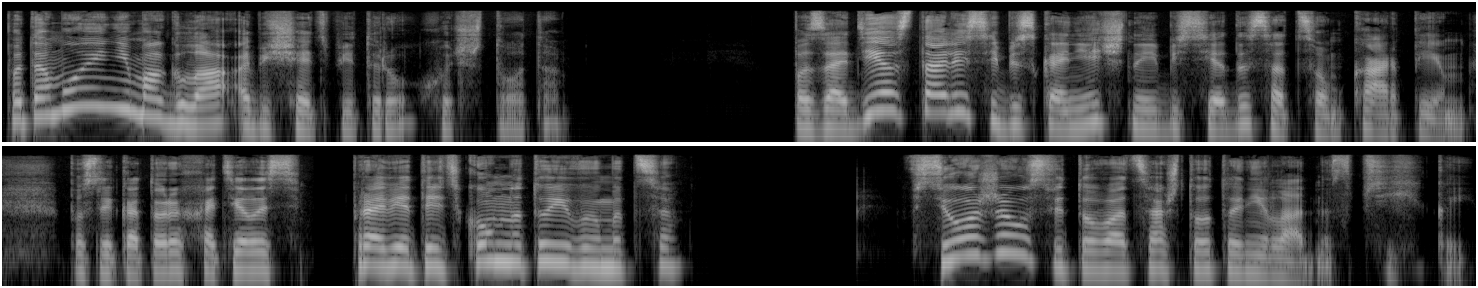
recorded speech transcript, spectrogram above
потому и не могла обещать Питеру хоть что-то. Позади остались и бесконечные беседы с отцом Карпием, после которых хотелось проветрить комнату и вымыться. Все же у святого отца что-то неладно с психикой.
